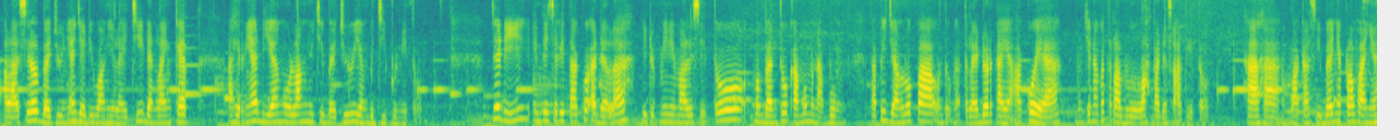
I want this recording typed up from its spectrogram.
Alhasil bajunya jadi wangi leci dan lengket. Akhirnya dia ngulang nyuci baju yang bejibun itu. Jadi, inti ceritaku adalah hidup minimalis itu membantu kamu menabung. Tapi jangan lupa untuk nggak teledor kayak aku ya. Mungkin aku terlalu lelah pada saat itu. Haha, makasih banyak Lavanya.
